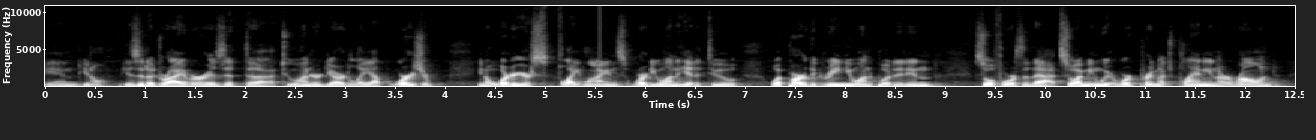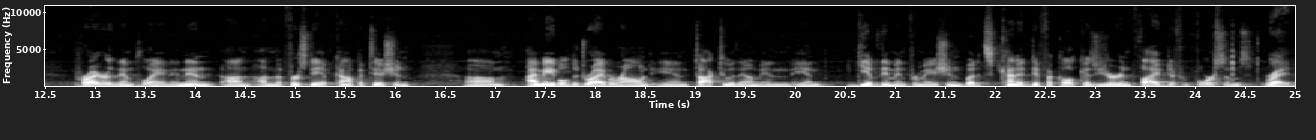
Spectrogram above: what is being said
And you know, is it a driver? Is it a 200 yard layup? Where's your, you know, what are your flight lines? Where do you want to hit it to? What part of the green you want to put it in? So forth of that. So I mean, we're, we're pretty much planning our round prior to them playing. And then on, on the first day of competition, um, I'm able to drive around and talk to them and, and give them information, but it's kind of difficult because you're in five different foursomes. Right.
